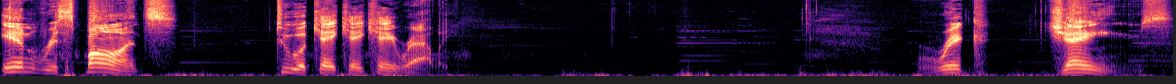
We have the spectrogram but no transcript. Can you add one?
in response to a KKK rally. Rick James.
